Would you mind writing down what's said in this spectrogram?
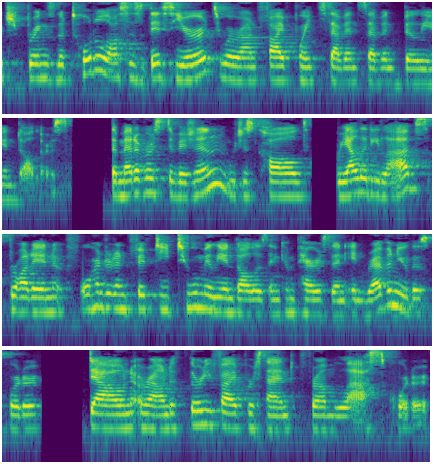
which brings the total losses this year to around $5.77 billion. The metaverse division, which is called Reality Labs, brought in $452 million in comparison in revenue this quarter, down around 35% from last quarter.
